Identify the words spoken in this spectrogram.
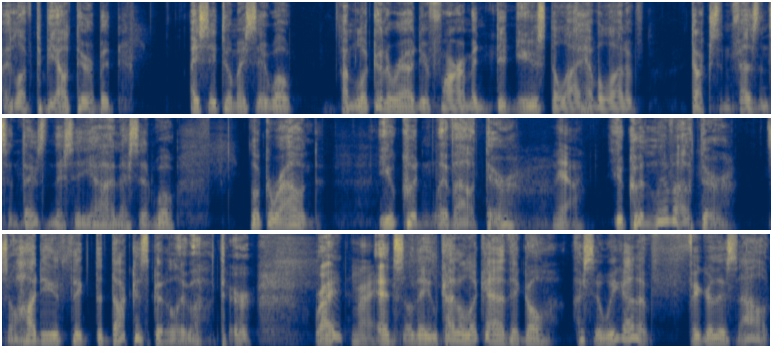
I love to be out there, but I say to them, I say, "Well, I'm looking around your farm, and didn't you used to lie, have a lot of ducks and pheasants and things?" And they say, "Yeah," and I said, "Well, look around. You couldn't live out there." Yeah, you couldn't live out there. So how do you think the duck is going to live out there? Right? right. And so they kind of look at it, they go, I said, we got to figure this out.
